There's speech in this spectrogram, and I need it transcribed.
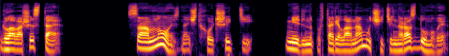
Глава шестая. «Со мной, значит, хочешь идти», — медленно повторила она, мучительно раздумывая.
